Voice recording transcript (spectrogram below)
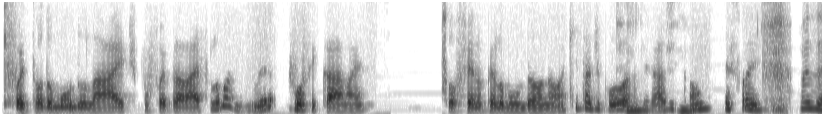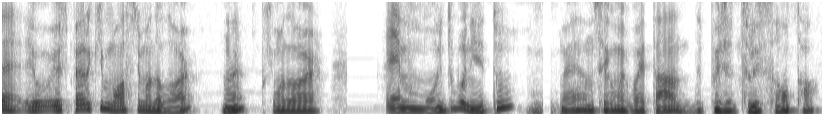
Que foi todo mundo lá e tipo foi pra lá e falou, mano, eu vou ficar mais sofrendo pelo mundão não, aqui tá de boa, Sim, tá ligado? sim. Então é isso aí. Mas é, eu, eu espero que mostre Mandalor, né? Porque Mandalor é muito bonito, né? Eu não sei como é que vai estar depois da destruição e tal.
